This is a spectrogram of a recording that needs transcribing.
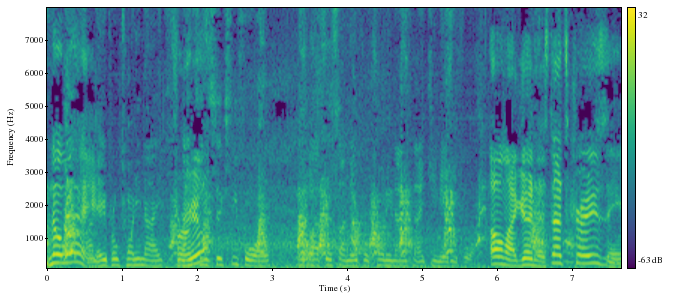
No On way. April 29th, For real? 1964, I bought this on April 29th, 1984. Oh my goodness, that's crazy.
